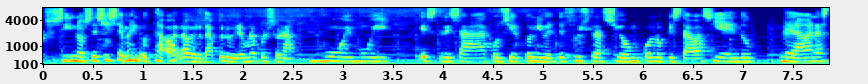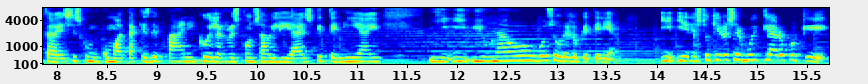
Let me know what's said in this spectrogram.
sí, no sé si se me notaba la verdad, pero era una persona muy, muy estresada, con cierto nivel de frustración con lo que estaba haciendo. Me daban hasta veces como, como ataques de pánico de las responsabilidades que tenía y, y, un ahogo sobre lo que tenía. Y, en esto quiero ser muy claro porque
